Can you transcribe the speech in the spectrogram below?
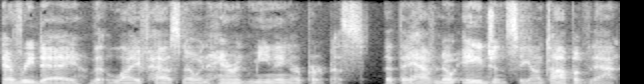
every day, that life has no inherent meaning or purpose, that they have no agency on top of that,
